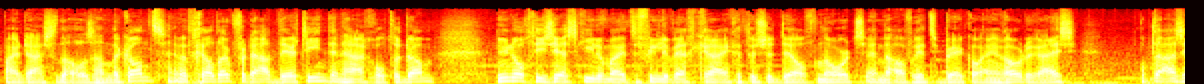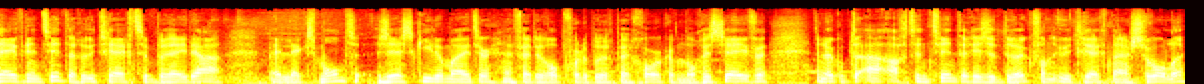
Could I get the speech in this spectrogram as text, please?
Maar daar staat alles aan de kant. En dat geldt ook voor de A13 Den Haag-Rotterdam. Nu nog die 6 kilometer file wegkrijgen tussen Delft-Noord en de afrits Berkel en Roderijs. Op de A27 Utrecht-Breda bij Lexmond 6 kilometer. En verderop voor de brug bij Gorkum nog eens 7. En ook op de A28 is het druk van Utrecht naar Zwolle...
